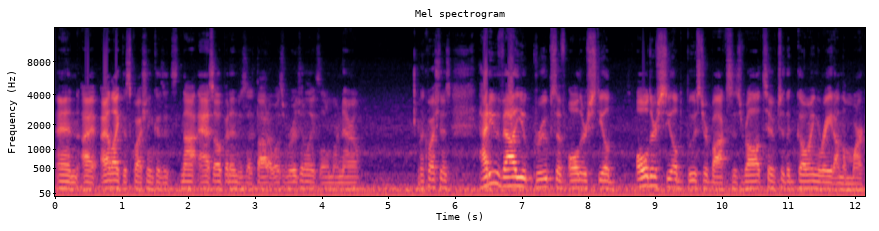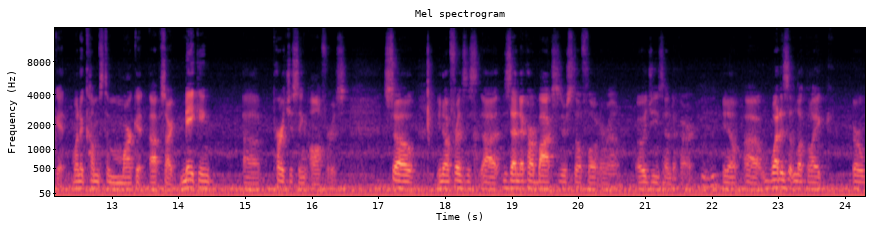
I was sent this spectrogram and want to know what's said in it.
And I, I like this question because it's not as open ended as I thought it was originally. It's a little more narrow. The question is, how do you value groups of older sealed older sealed booster boxes relative to the going rate on the market when it comes to market uh, sorry making uh, purchasing offers? So you know, for instance, uh, Zendikar boxes are still floating around. OG Zendikar. Mhm. You know, uh, what does it look like, or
